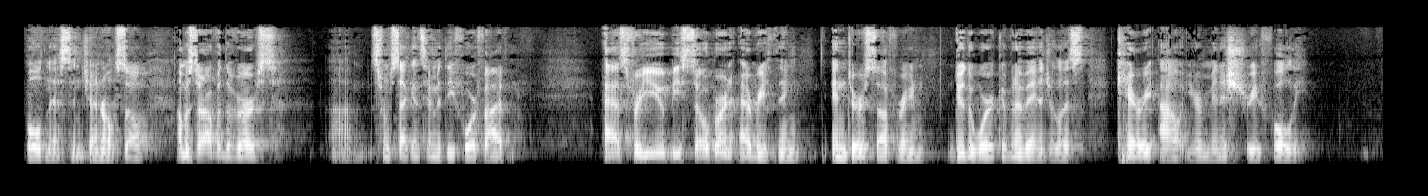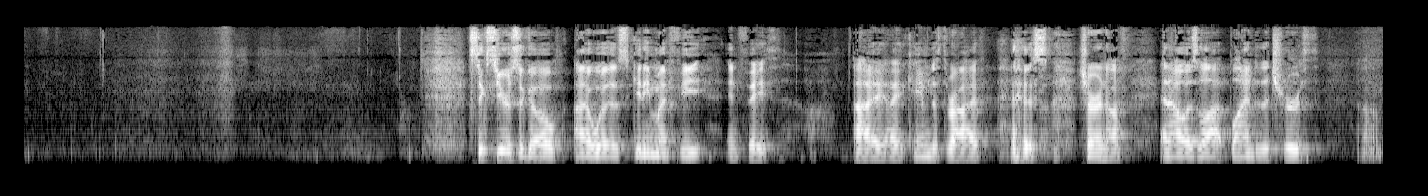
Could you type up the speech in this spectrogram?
boldness in general. So I'm going to start off with the verse. Um, it's from 2 Timothy 4 5. As for you, be sober in everything, endure suffering, do the work of an evangelist, carry out your ministry fully. Six years ago, I was getting my feet in faith. I, I came to Thrive, sure enough, and I was a lot blind to the truth. Um,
